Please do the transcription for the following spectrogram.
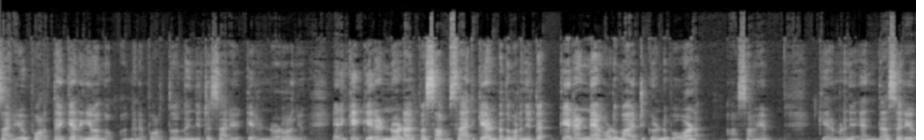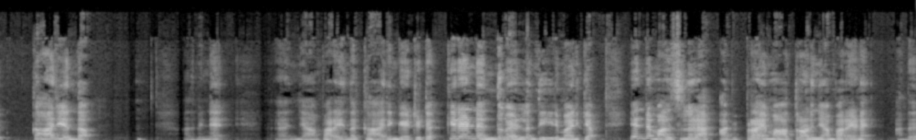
സരയു പുറത്തേക്ക് ഇറങ്ങി വന്നു. അങ്ങനെ പുറത്തു വന്നു കഴിഞ്ഞിട്ട് സരയു കിരണിനോട് പറഞ്ഞു എനിക്ക് കിരണിനോട് അല്പം സംസാരിക്കാനുണ്ടെന്ന് പറഞ്ഞിട്ട് കിരണിനെ അങ്ങോട്ട് മാറ്റിക്കൊണ്ട് പോവാണ്. ആ സമയം കിരൺ പറഞ്ഞു എന്താ സരയു? കാര്യം എന്താ? അത് പിന്നെ ഞാൻ പറയുന്ന കാര്യം കേട്ടിട്ട് കിരണിന് എന്ത് വെള്ളം തീരുമാനിക്കാം? എന്റെ മനസ്സിലൊരു അഭിപ്രായം മാത്രമാണ് ഞാൻ പറയണേ. അത്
